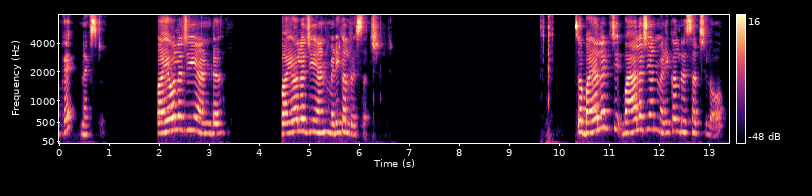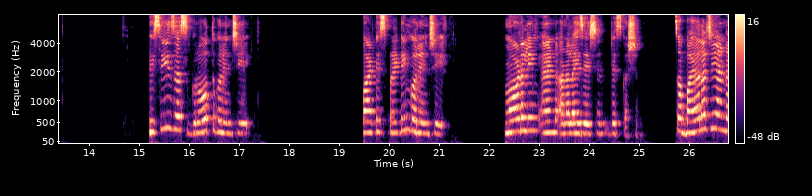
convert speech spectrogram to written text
okay next biology and biology and medical research so biology biology and medical రీసెర్చ్లో డిసీజెస్ గ్రోత్ గురించి వాటి స్ప్రెడ్డింగ్ గురించి modelling and analysation discussion. So biology and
